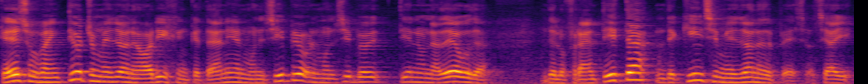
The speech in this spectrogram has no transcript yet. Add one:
que esos 28 millones de origen que tenía el municipio, el municipio hoy tiene una deuda de los frentistas de 15 millones de pesos. O sea, hay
